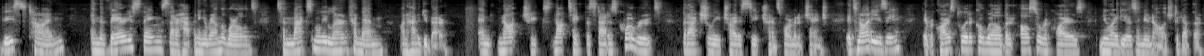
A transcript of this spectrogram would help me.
this time and the various things that are happening around the world to maximally learn from them on how to do better and not, not take the status quo route, but actually try to seek transformative change. It's not easy. It requires political will, but it also requires new ideas and new knowledge to get there.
